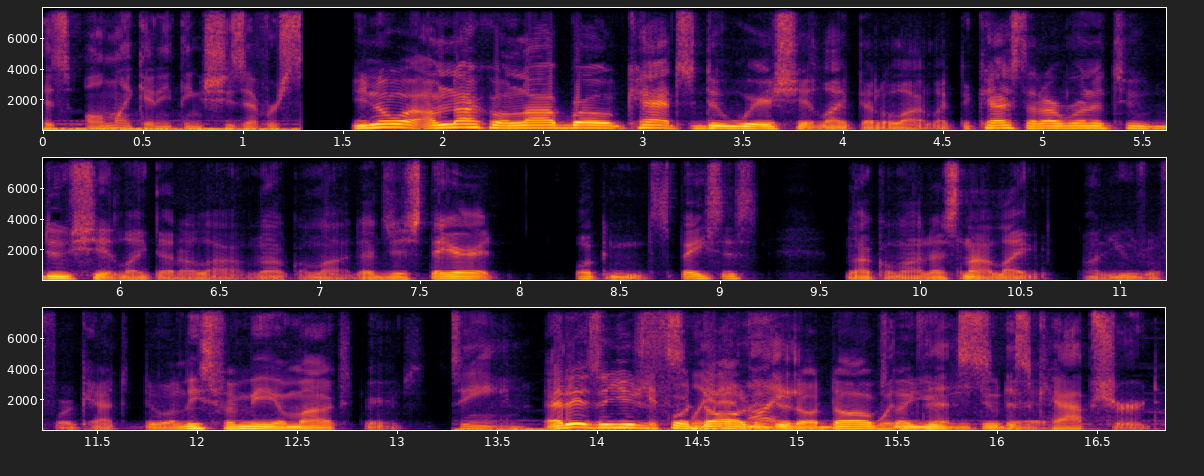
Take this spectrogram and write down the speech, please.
is unlike anything she's ever seen. You know what? I'm not gonna lie, bro. Cats do weird shit like that a lot. Like the cats that I run into do shit like that a lot. I'm not gonna lie. They just stare at fucking spaces. I'm not gonna lie. That's not like unusual for a cat to do. At least for me, in my experience. Seen. That is unusual It's for a dog to do though. Dogs don't usually do is that. captured.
